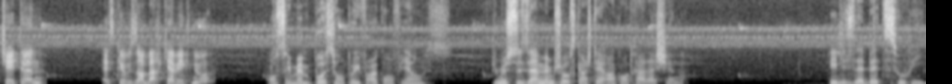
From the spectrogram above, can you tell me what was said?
Chayton, est-ce que vous embarquez avec nous? On sait même pas si on peut y faire confiance. Je me suis dit la même chose quand je t'ai rencontré à la Chine. Élisabeth sourit.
